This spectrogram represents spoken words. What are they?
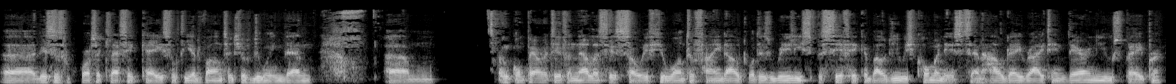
uh, this is of course a classic case of the advantage of doing then, um, on comparative analysis. So if you want to find out what is really specific about Jewish communists and how they write in their newspaper,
